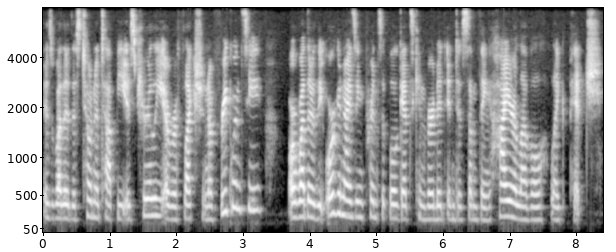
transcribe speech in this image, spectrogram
is whether this tonotopy is purely a reflection of frequency or whether the organizing principle gets converted into something higher level like pitch.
